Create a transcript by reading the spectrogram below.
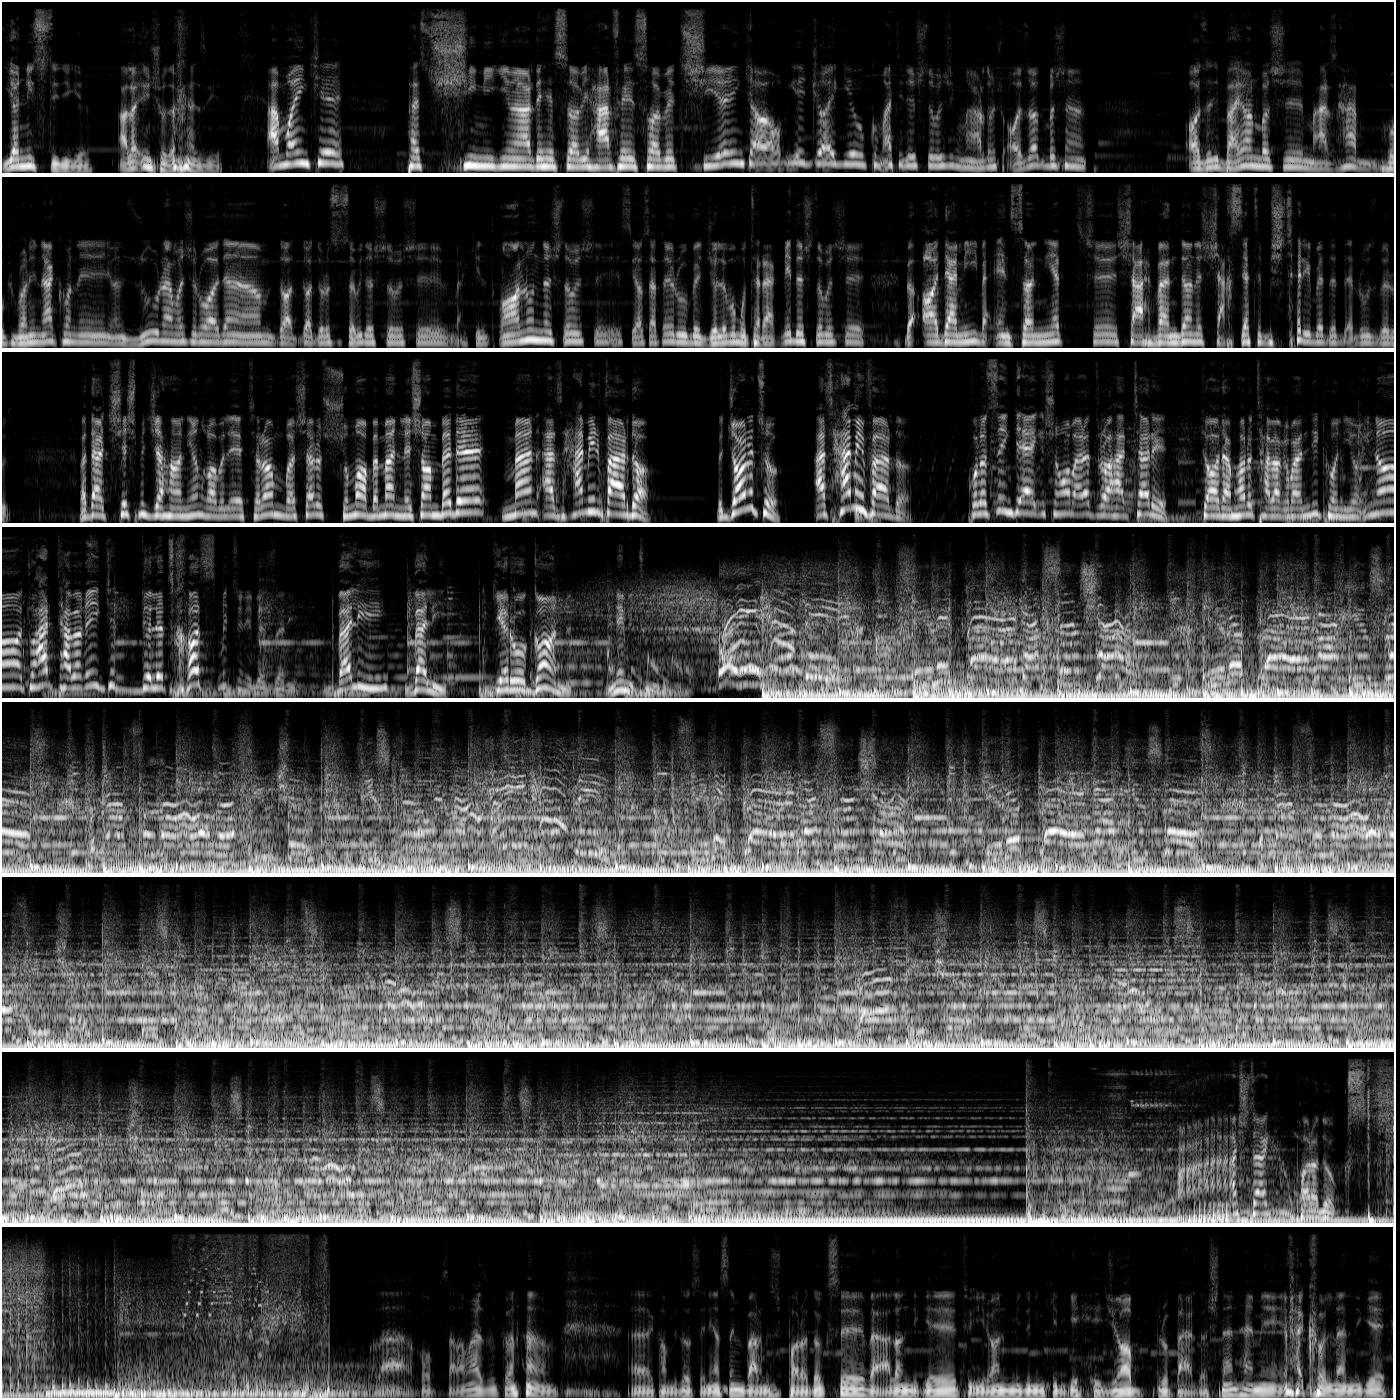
یا نیستی دیگه. الان این شده قضیه. اما اینکه پس چی میگی مرد حسابی؟ حرف حساب چیه؟ اینکه آقا یه جایی یه حکومتی داشته باشه که مردمش آزاد باشن. آزادی بیان باشه مذهب حکمرانی نکنه زور نماشه رو آدم دادگاه درست حسابی داشته باشه وکیل قانون داشته باشه سیاست های رو به جلو و مترقی داشته باشه به آدمی و انسانیت شهروندان شخصیت بیشتری بده در روز به روز. و در چشم جهانیان قابل احترام باشه رو شما به من نشان بده من از همین فردا به جان تو از همین فردا خلاصه اینکه اگه شما برات راحت تره که آدم ها رو طبقه بندی کنی و اینا تو هر طبقه ای که دلت خاص می‌تونی بذاری. ولی ولی گروگان نمی‌تونی هشتگ پارادوکس. حالا خب سلام عرض می‌کنم. کامبیز حسینی هستم. این برنامه پارادوکسه و الان دیگه تو ایران می‌دونین که دیگه حجاب رو برداشتن همه و کلا دیگه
